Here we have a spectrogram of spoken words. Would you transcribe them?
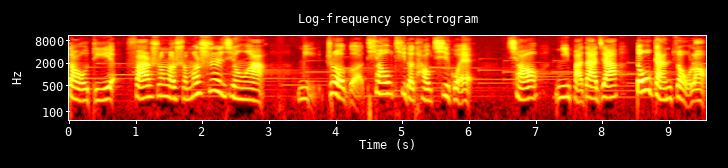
到底发生了什么事情啊？你这个挑剔的淘气鬼！瞧，你把大家都赶走了，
